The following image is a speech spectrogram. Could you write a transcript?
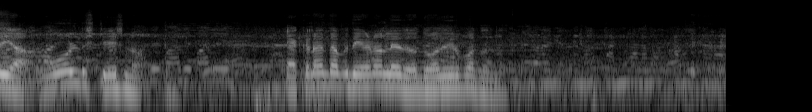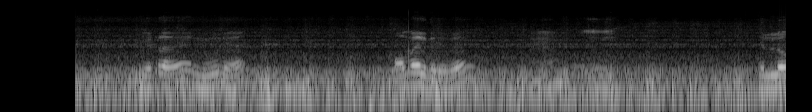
మరియా ఓల్డ్ స్టేషన్ ఎక్కడ తప్ప దిగడం లేదు దోల తీరిపోతుంది. ఎట్రా నూనె? పామాయిల్ కదా ఇవి? ఎల్లో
